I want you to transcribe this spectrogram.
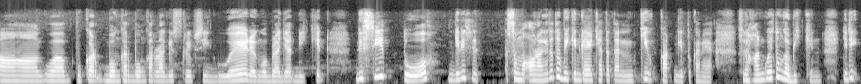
uh, eh, gue bukar bongkar bongkar lagi skripsi gue dan gue belajar dikit. Di situ jadi semua orang itu tuh bikin kayak catatan cue card gitu kan ya. Sedangkan gue tuh nggak bikin. Jadi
